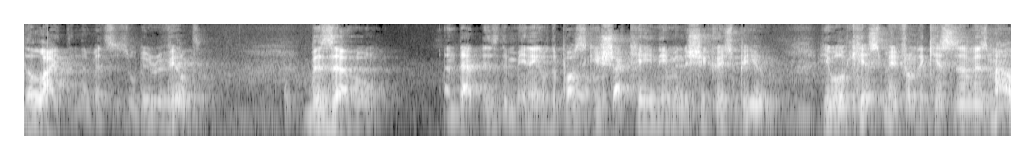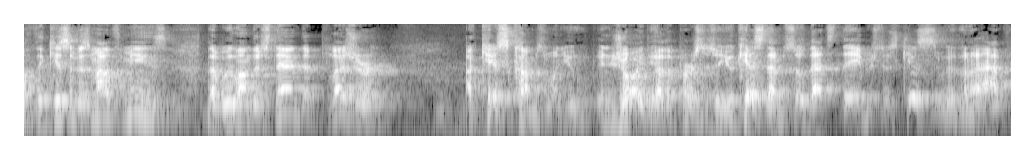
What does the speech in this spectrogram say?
delight in the mitzvahs will be revealed. Bizehu, and that is the meaning of the pasuk Yishakenim and the Shikois Piyu. He will kiss me from the kisses of his mouth. The kiss of his mouth means that we'll understand that pleasure a kiss comes when you enjoy the other person, so you kiss them. So that's the Abish's kiss. We're going to have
